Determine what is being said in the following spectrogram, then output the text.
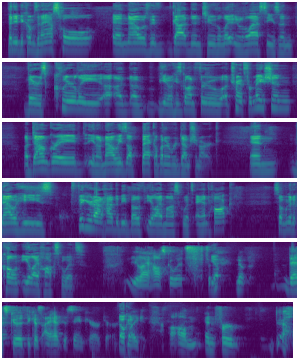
then he becomes an asshole, and now as we've gotten into the late, you know, the last season, there's clearly a, a, a, you know he's gone through a transformation, a downgrade. You know now he's up back up on a redemption arc, and now he's figured out how to be both Eli Moskowitz and Hawk. So I'm going to call him Eli Hawkskowitz. Eli Hawkskowitz. Yep. No, that's good because I had the same character. Okay. Like, um, and for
